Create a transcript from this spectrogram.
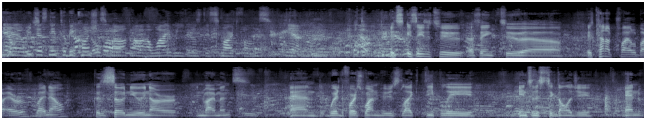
Yeah, we just need to be conscious about how, why we use these smartphones. Yeah. It's it's easy to I think to uh, it's kind of trial by error right now because it's so new in our environment, and we're the first one who's like deeply into this technology, and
